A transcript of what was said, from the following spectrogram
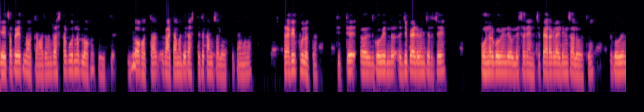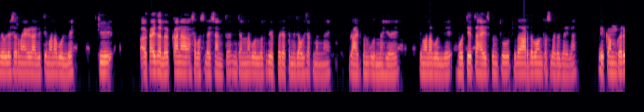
यायचा प्रयत्न होता माझा पण रस्ता पूर्ण ब्लॉक होता तिथे ब्लॉक होता. घाटामध्ये रस्त्याचं काम चालू होतं त्यामुळं ट्रॅफिक फुल होतं. तिथे गोविंद जीप ॲडव्हेंचरचे ओनर गोविंद देवले सर यांचे पॅराग्लायडिंग चालू होते. गोविंद देवले सर माझ्याकडे आले ते मला बोलले की काय झालं? का ना? असं बसलाय शांत. मी त्यांना बोललो की पेपर आहे आता मी जाऊ शकणार नाही. घाट पण पूर्ण हे आहे. ते मला बोलले हो ते तर आहेच पण तू तुला अर्धा पाऊण तास लागेल जायला. एक काम कर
